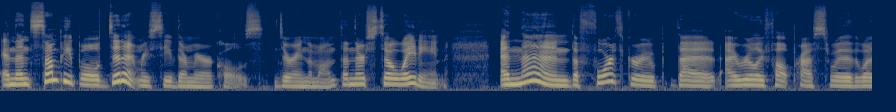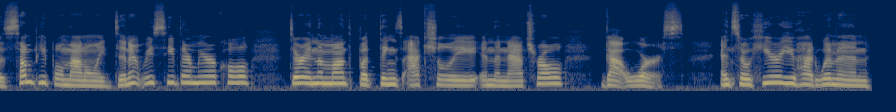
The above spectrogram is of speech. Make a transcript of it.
And then some people didn't receive their miracles during the month and they're still waiting. And then the fourth group that I really felt pressed with was some people not only didn't receive their miracle during the month, but things actually in the natural got worse. And so here you had women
